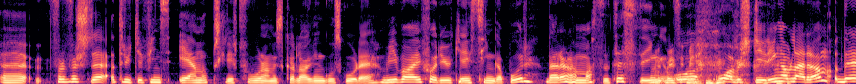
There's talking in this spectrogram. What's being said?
Eh, for det første, jeg tror ikke det finnes én oppskrift for hvordan vi skal lage en god skole. Vi var i forrige uke i Singapore. Der er det masse testing og overstyring av lærerne. Det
